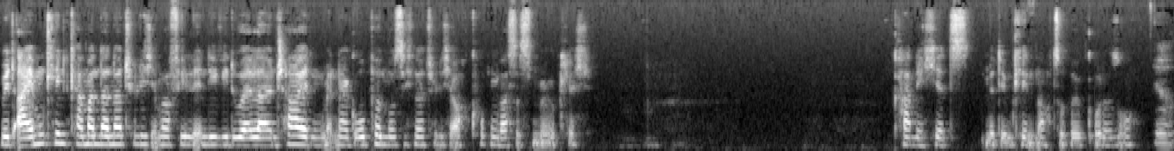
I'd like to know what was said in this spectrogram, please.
Mit einem Kind kann man dann natürlich immer viel individueller entscheiden. Mit einer Gruppe muss ich natürlich auch gucken, was ist möglich. Kann ich jetzt mit dem Kind noch zurück oder so? ja.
